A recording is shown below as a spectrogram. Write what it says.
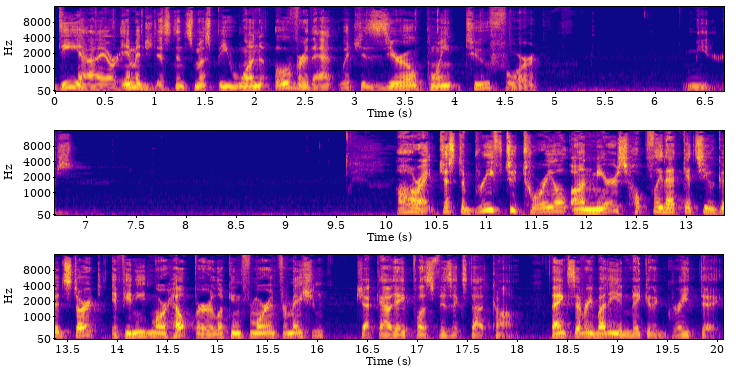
di, our image distance, must be 1 over that, which is 0.24 meters. All right, just a brief tutorial on mirrors. Hopefully that gets you a good start. If you need more help or are looking for more information, check out aplusphysics.com. Thanks, everybody, and make it a great day.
